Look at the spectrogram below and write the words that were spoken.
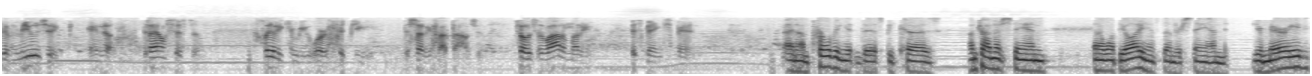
The music and the sound system clearly can be worth fifty to seventy five thousand. So it's a lot of money that's being spent. And I'm probing at this because I'm trying to understand, and I want the audience to understand. You're married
